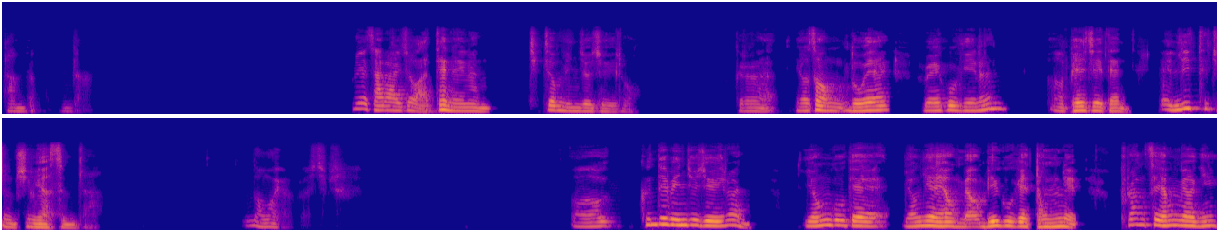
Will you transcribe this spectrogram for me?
다음 봅니다. 우리가 잘 알죠. 아테네는 직접 민주주의로 그러나 여성, 노예, 외국인은 어, 배제된 엘리트 중심이었습니다. 보십시오. 어, 근대 민주주의는 영국의 명예혁명, 미국의 독립, 프랑스 혁명이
